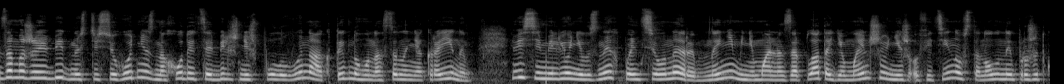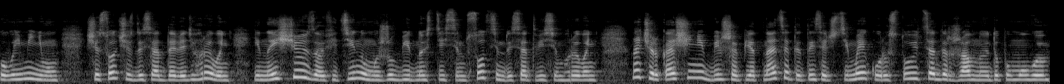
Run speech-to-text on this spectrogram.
За межею бідності сьогодні знаходиться більш ніж половина активного населення країни. 8 мільйонів з них – пенсіонери. Нині мінімальна зарплата є меншою, ніж офіційно встановлений прожитковий мінімум – 669 гривень і нижчою за офіційну межу бідності – 778 гривень. На Черкащині більше 15 тисяч сімей користуються державною допомогою.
